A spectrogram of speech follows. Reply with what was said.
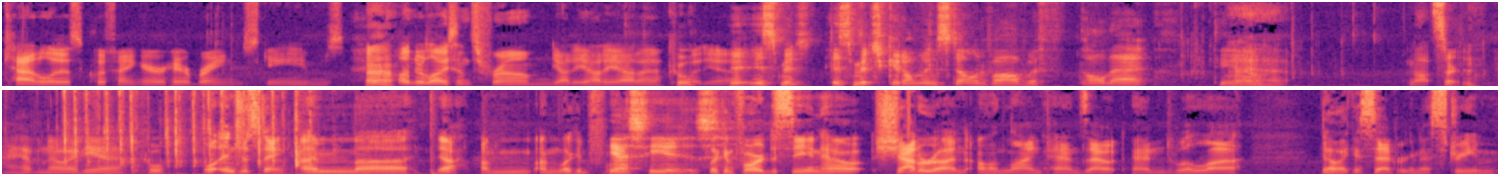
Catalyst, Cliffhanger, Harebrained Schemes, Oh, under license from yada yada yada. Cool. But yeah, Is Mitch is Mitch Gitelman still involved with all that? Do you know? uh, not certain. I have no idea. Cool. Well, interesting. I'm uh, yeah. I'm I'm looking forward. yes, he is. Looking forward to seeing how Shadowrun online pans out, and we'll uh, yeah, like I said, we're gonna stream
